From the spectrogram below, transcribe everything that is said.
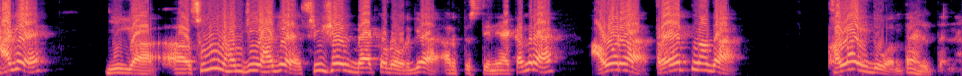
ಹಾಗೆ ಈಗ ಸುನೀಲ್ ಹಂಜಿ ಹಾಗೆ ಶ್ರೀಶೈಲ್ ಬ್ಯಾಕಡ್ ಅವ್ರಿಗೆ ಅರ್ಪಿಸ್ತೀನಿ. ಯಾಕಂದ್ರೆ ಅವರ ಪ್ರಯತ್ನದ ಫಲ ಇದು ಅಂತ ಹೇಳ್ತೇನೆ.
